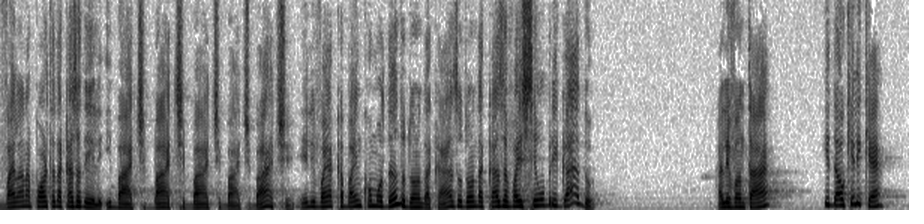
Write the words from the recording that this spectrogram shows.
vai lá na porta da casa dele e bate, bate, bate, bate, bate, ele vai acabar incomodando o dono da casa, o dono da casa vai ser obrigado a levantar e dar o que ele quer.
